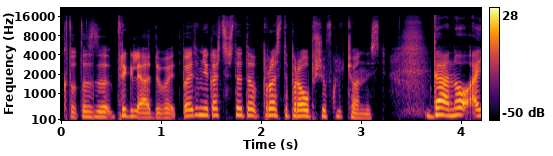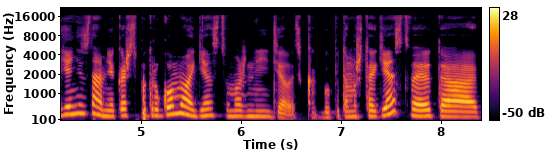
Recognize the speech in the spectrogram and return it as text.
кто-то приглядывает. Поэтому мне кажется, что это просто про общую включенность. Да, ну, а я не знаю, мне кажется, по-другому агентство можно не делать, как бы потому что агентство — это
